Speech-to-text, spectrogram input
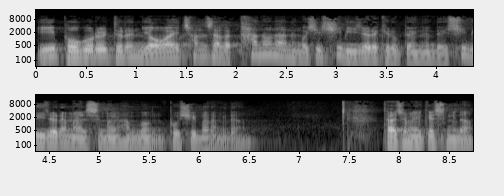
이 보고를 들은 여호와의 천사가 탄원하는 것이 12절에 기록되어 있는데 12절의 말씀을 한번 보시기 바랍니다. 다시 한번 읽겠습니다.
